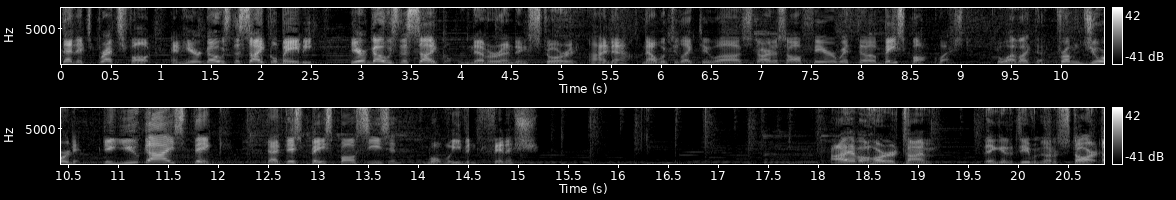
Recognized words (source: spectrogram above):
Then it's Brett's fault, and here goes the cycle, baby. Here goes the cycle. The never-ending story. I know. Now, would you like to uh, start us off here with a baseball question? Oh, I like that. From Jordan Do you guys think that this baseball season will even finish? I have a harder time thinking it's even going to start.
